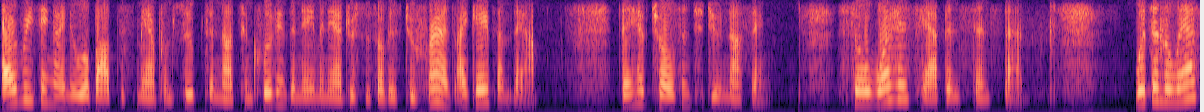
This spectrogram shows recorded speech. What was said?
Everything I knew about this man from soup to nuts, including the name and addresses of his two friends, I gave them that. They have chosen to do nothing. So, what has happened since then? Within the last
